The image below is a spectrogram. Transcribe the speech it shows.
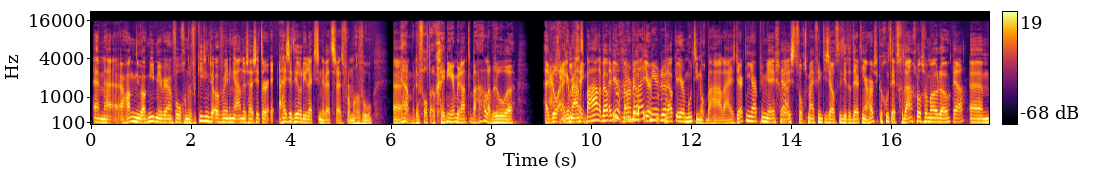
En eh, er hangt nu ook niet meer weer een volgende verkiezingsoverwinning aan. Dus hij zit, er, hij zit heel relaxed in de wedstrijd, voor mijn gevoel. Ja, maar er valt ook geen eer meer aan te behalen. Ik bedoel, hij Ja, wil geen eigenlijk eer meer aan geen- te behalen. Welke, eer, welke, meer, eh, welke eer moet hij nog behalen? Hij is 13 jaar premier geweest. Volgens mij vindt hij zelf dat hij dat 13 jaar hartstikke goed heeft gedaan, grosso modo. Ja. Ehm,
